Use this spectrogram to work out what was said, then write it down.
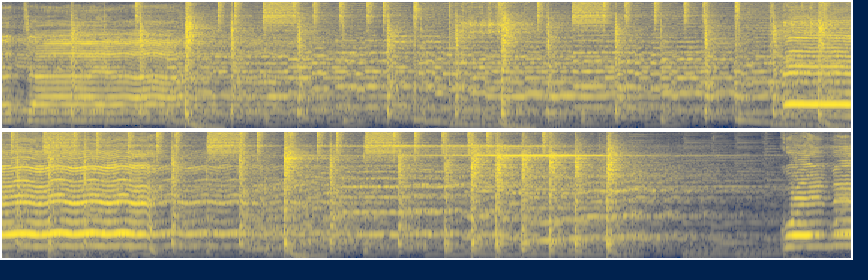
રચાયા. કોઈને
